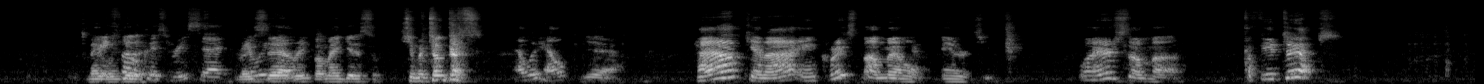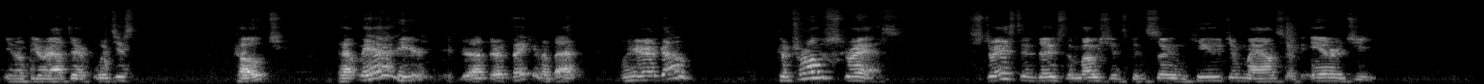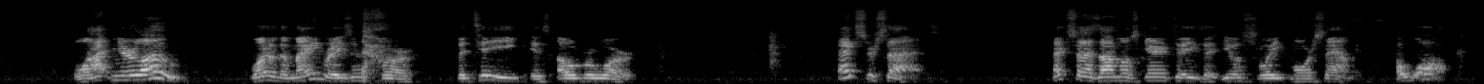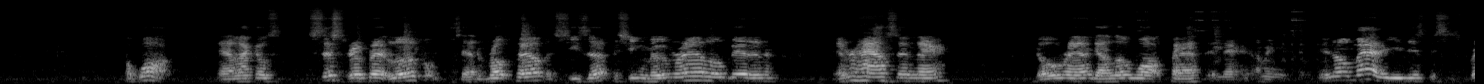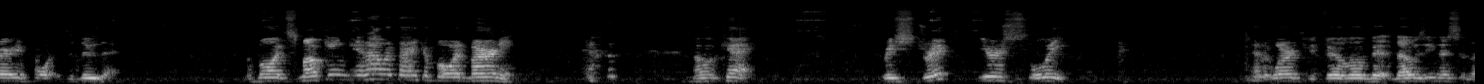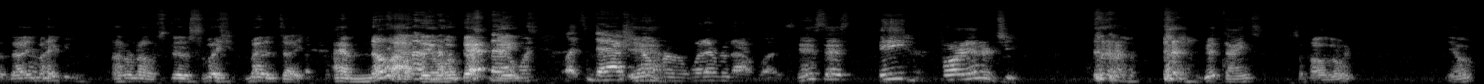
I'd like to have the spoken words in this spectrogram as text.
Maybe we get a Refocus, reset. Reset. go. Re- I may get us some chimichangas. That would help. Yeah. How can I increase my mental energy? Well, here's some uh, a few tips. You know, if you're out there, well, just coach, help me out here. If you're out there thinking about it, well, here I go. Control stress. Stress induced emotions consume huge amounts of energy. Lighten your load. One of the main reasons for fatigue is overwork. Exercise. Exercise almost guarantees that you'll sleep more soundly. A walk. A walk. Now, like our sister up at Louisville, she had a broke pelvis. She's up and she can move around a little bit in her in her house in there. Go around, got a little walk path in there. I mean, it don't matter. You just it's very important to do that. Avoid smoking, and I would think avoid burning. okay. Restrict your sleep. In other words, if you feel a little bit doziness in the day, maybe I don't know, instead of sleep, meditate. I have no idea what that That means. one. Let's dash Yeah. number whatever that was. And it says eat for energy. Good things, supposedly. You know,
